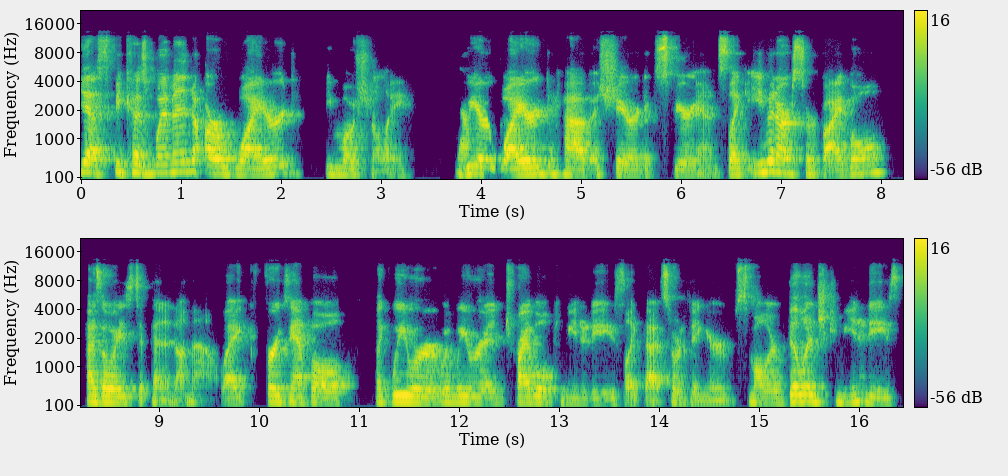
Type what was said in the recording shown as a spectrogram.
Yes, because women are wired emotionally. Yeah. We are wired to have a shared experience. Like even our survival has always depended on that. Like, for example, like we were when we were in tribal communities, like that sort of thing, or smaller village communities.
